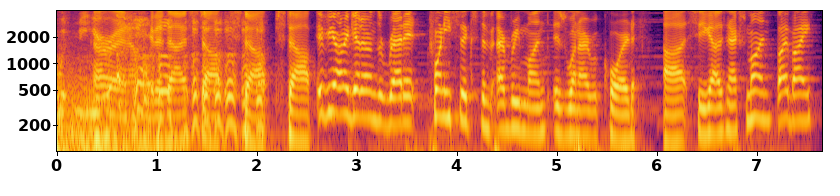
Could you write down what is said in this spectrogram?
with me. All right, I'm gonna die. Stop, stop, stop. If you want to get on the Reddit, 26th of every month is when I record. Uh, see you guys next month. Bye bye.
